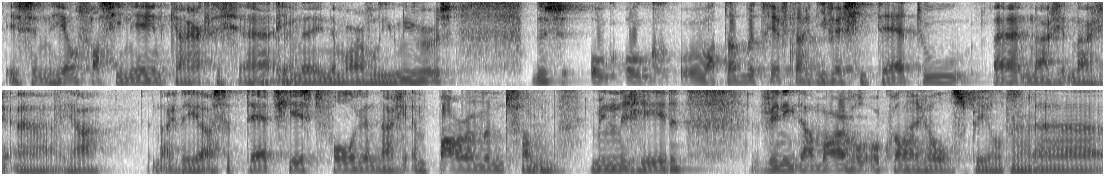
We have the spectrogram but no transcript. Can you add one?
is een heel fascinerend karakter hè, in, de, in de Marvel Universe. Dus ook, ook wat dat betreft naar diversiteit toe, hè, naar, naar eh, ja, naar de juiste tijdsgeest volgen, naar empowerment van minderheden, vind ik dat Marvel ook wel een rol speelt. Eh,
